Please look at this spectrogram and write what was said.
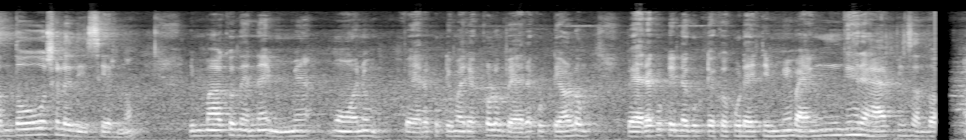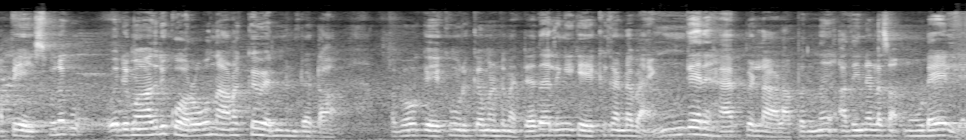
സന്തോഷമുള്ള ദിവസമായിരുന്നു. ഇമ്മാക്കും തന്നെ ഇമ്മ മോനും പേരക്കുട്ടി മരക്കളും പേരക്കുട്ടികളും പേരക്കുട്ടീന്റെ കുട്ടിയൊക്കെ കൂടെ ആയിട്ട് ഇമ്മയും ഭയങ്കര ഹാപ്പി സന്തോഷം അപ്പോൾ യേശുവിനെ ഒരുമാതിരി കുറവ് നാണൊക്കെ വരുന്നുണ്ട് കേട്ടോ. അപ്പോൾ കേക്ക് മുറിക്കാൻ വേണ്ടി മറ്റേത് അല്ലെങ്കിൽ കേക്ക് കണ്ട ഭയങ്കര ഹാപ്പി ഉള്ള ആളാണ് അപ്പം ഇന്ന് അതിനുള്ള മൂടേ ഇല്ല.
